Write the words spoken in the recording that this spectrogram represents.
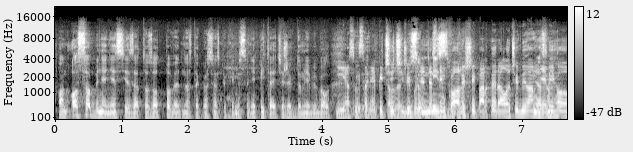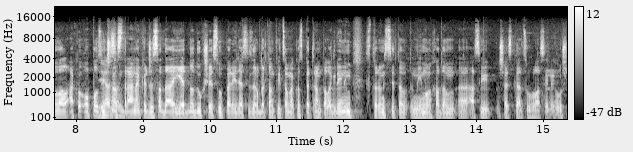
on osobne nesie za to zodpovednosť, tak prosím vás pekne, sa nepýtajte, že kto mne by bol... Ja som sa nepýtal, či, či, či budete s tým koaličný partner, ale či by vám ja nevyhovoval som... ako opozičná ja som... strana, keďže sa dá jednoduchšie superiť asi s Robertom Ficom ako s Petrom Pelegrinim, s ktorým ste to mimochodom e, asi 6 krát súhlasili už.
